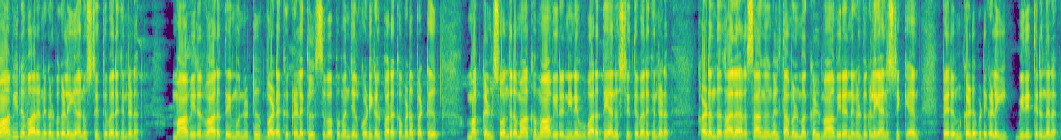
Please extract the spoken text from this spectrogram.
மாவீர வார நிகழ்வுகளை அனுஷ்டித்து வருகின்றனர். மாவீரர் வாரத்தை முன்னிட்டு வடக்கு கிழக்கில் சிவப்பு மஞ்சள் கொடிகள் பறக்கவிடப்பட்டு மக்கள் சுதந்திரமாக மாவீர நினைவு வாரத்தை அனுஷ்டித்து வருகின்றனர். கடந்த கால அரசாங்கங்கள் தமிழ் மக்கள் மாவீர நிகழ்வுகளை அனுஷ்டிக்க பெரும் கடுபிடிகளை விதித்திருந்தனர்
